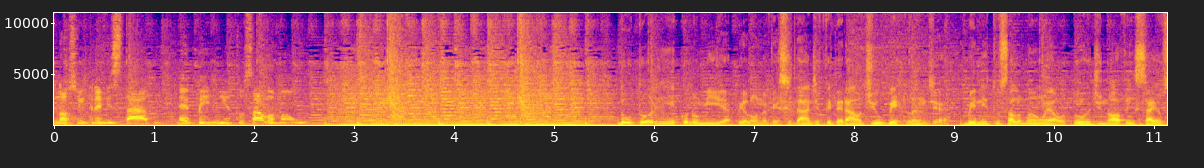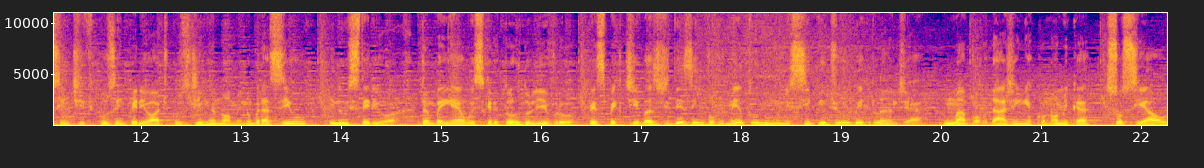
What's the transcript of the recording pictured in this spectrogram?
Nosso entrevistado é Benito Salomão. Doutor em Economia pela Universidade Federal de Uberlândia, Benito Salomão é autor de nove ensaios científicos em periódicos de renome no Brasil e no exterior. Também é o escritor do livro Perspectivas de Desenvolvimento no Município de Uberlândia, uma abordagem econômica, social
